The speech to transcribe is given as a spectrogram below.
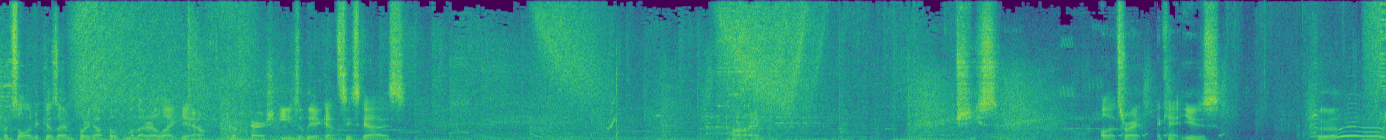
But it's only because I'm putting up Pokemon that are like, you know, would perish easily against these guys. Alright. Jeez. Oh, that's right. I can't use... Ooh.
